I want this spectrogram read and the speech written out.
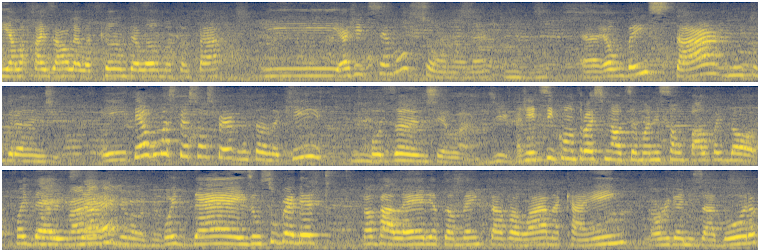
E ela faz aula, ela canta, ela ama cantar. E a gente se emociona, né? Uhum. É, é um bem-estar muito grande. E tem algumas pessoas perguntando aqui, hum. Rosângela. Diga. A gente se encontrou esse final de semana em São Paulo, foi, do, foi 10, foi né? Foi 10. Um super beijo pra Valéria também, que estava lá na CAEM, a organizadora.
